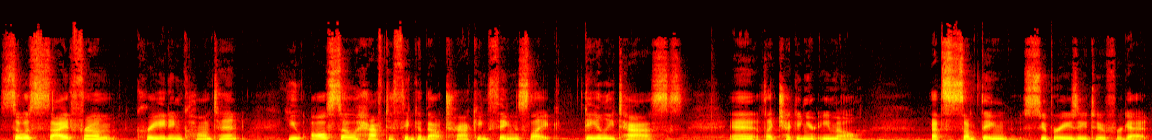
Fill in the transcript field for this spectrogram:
So, aside from creating content, you also have to think about tracking things like daily tasks and like checking your email that's something super easy to forget.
